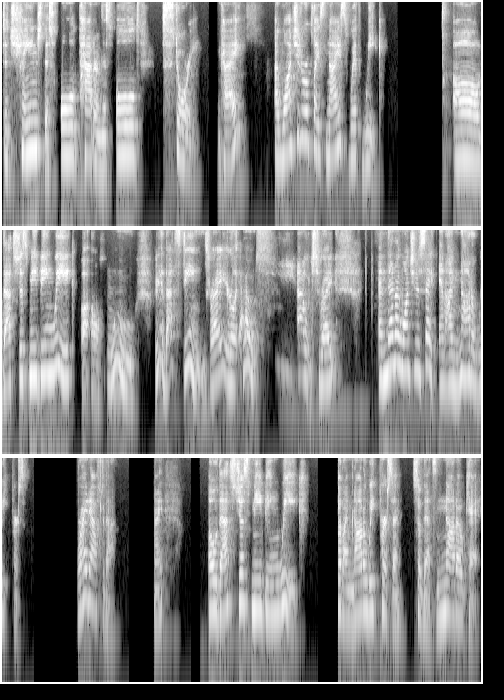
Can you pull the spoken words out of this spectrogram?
to change this old pattern, this old story. Okay. I want you to replace nice with weak. Oh, that's just me being weak. Uh oh. Mm. Ooh, yeah, that stings, right? You're like, ouch, ouch, right? And then I want you to say, and I'm not a weak person. Right after that, right? Oh, that's just me being weak but I'm not a weak person. So that's not okay.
